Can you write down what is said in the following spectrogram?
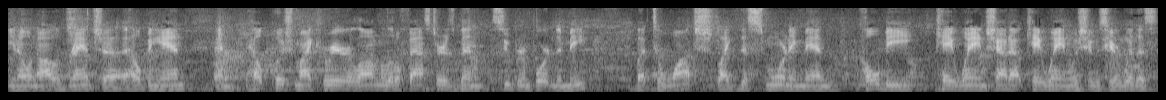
you know, an olive branch, a, a helping hand, and help push my career along a little faster has been super important to me. But to watch like this morning, man, Colby, K. Wayne, shout out K. Wayne, wish he was here with us.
